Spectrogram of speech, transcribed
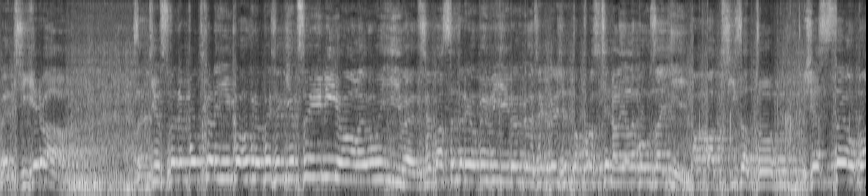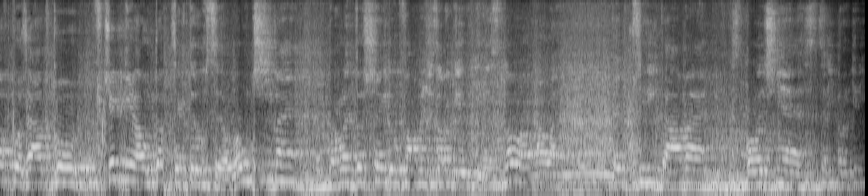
ve třídě 2. Zatím jsme nepotkali nikoho, kdo by řekl něco jiného, ale uvidíme. Třeba se tady objeví někdo, kdo řekne, že to prostě dali levou zadní. A patří za to, že jste oba v pořádku, včetně auta. se kterou se loučíme pro letošek. Doufáme, že za rok je uvidíme znovu, ale teď přivítáme společně s celým rodinným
